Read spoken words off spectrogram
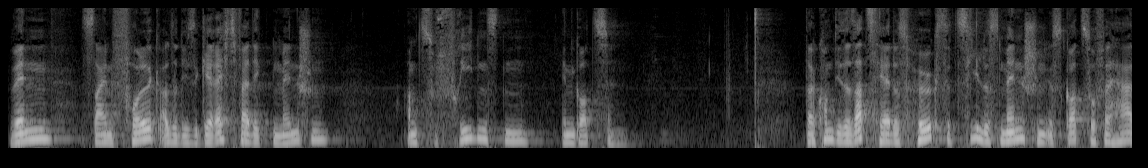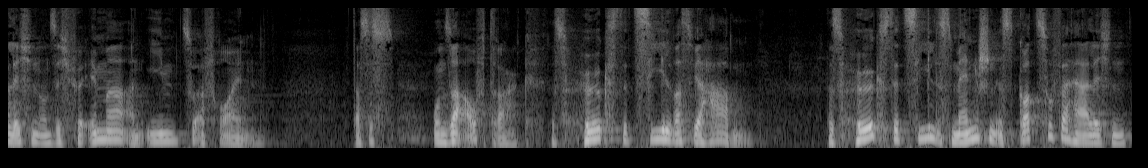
wenn sein Volk, also diese gerechtfertigten Menschen, am zufriedensten in Gott sind. Da kommt dieser Satz her, das höchste Ziel des Menschen ist Gott zu verherrlichen und sich für immer an ihm zu erfreuen. Das ist unser Auftrag, das höchste Ziel, was wir haben. Das höchste Ziel des Menschen ist, Gott zu verherrlichen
